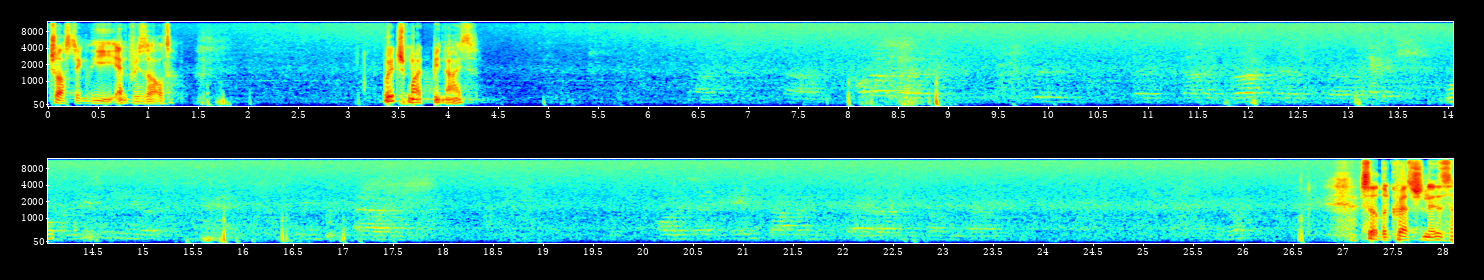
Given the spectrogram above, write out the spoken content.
trusting the end result, which might be nice. So the question is,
